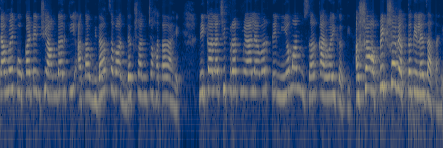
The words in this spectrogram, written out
त्यामुळे कोकाटेंची आमदारकी आता विधानसभा अध्यक्षांच्या हातात आहे. निकालाची प्रत मिळाल्यावर ते नियमानुसार कारवाई करतील अशा अपेक्षा व्यक्त केल्या जात आहे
